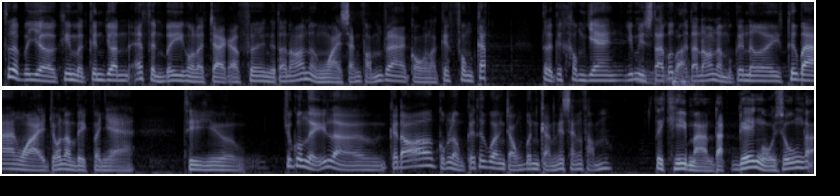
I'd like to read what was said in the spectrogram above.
tức là bây giờ khi mà kinh doanh F&B hoặc là trà cà phê người ta nói là ngoài sản phẩm ra còn là cái phong cách tức là cái không gian. Giống như Starbucks vậy. người ta nói là một cái nơi thứ ba ngoài chỗ làm việc và nhà. Thì ờ, chú có nghĩ là cái đó cũng là một cái thứ quan trọng bên cạnh cái sản phẩm tới khi mà đặt ghế ngồi xuống đó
